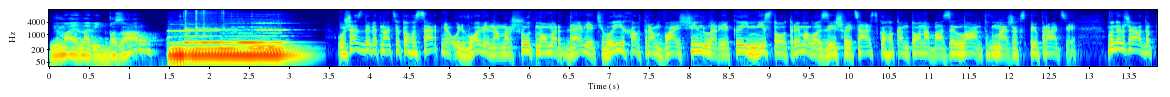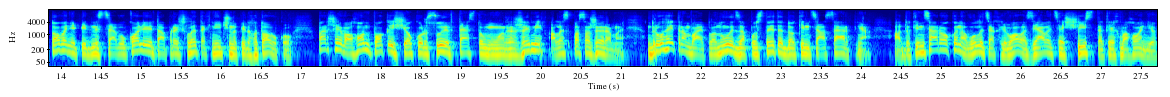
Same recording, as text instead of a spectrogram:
немає навіть базару. Уже з 19 серпня у Львові на маршрут номер 9 виїхав трамвай Шіндлер, який місто отримало зі швейцарського кантона Базелланд в межах співпраці. Вони вже адаптовані під місцеву колію та пройшли технічну підготовку. Перший вагон поки що курсує в тестовому режимі, але з пасажирами. Другий трамвай планують запустити до кінця серпня. А до кінця року на вулицях Львова з'явиться шість таких вагонів.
